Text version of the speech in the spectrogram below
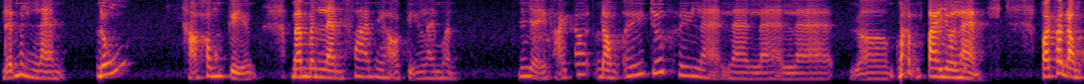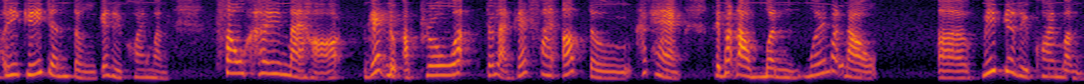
để mình làm đúng họ không kiện. Mà mình làm sai thì họ kiện lại mình như vậy phải có đồng ý trước khi là là là là uh, bắt tay vô làm. Phải có đồng ý ký trên từng cái requirement. Sau khi mà họ get được approve á tức là get sign up từ khách hàng thì bắt đầu mình mới bắt đầu uh, viết cái requirement.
